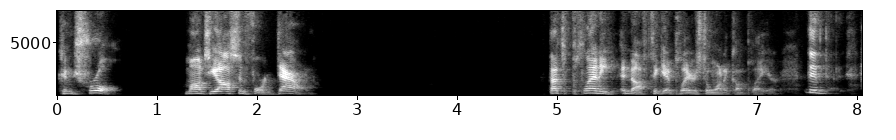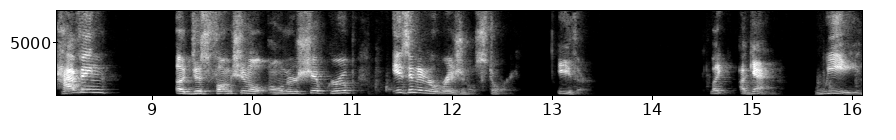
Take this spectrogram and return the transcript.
control. Monti Ossenfort down. That's plenty enough to get players to want to come play here. Having a dysfunctional ownership group isn't an original story either. Like, again, we,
